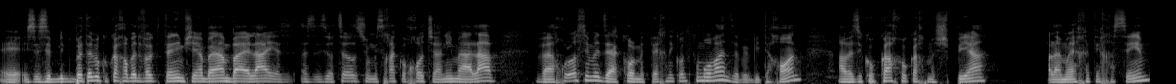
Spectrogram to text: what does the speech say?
אה, זה, זה מתבטא בכל כך הרבה דברים קטנים, שאם הבן בא אליי, אז, אז זה יוצר איזשהו משחק כוחות שאני מעליו, ואנחנו לא עושים את זה הכל מטכניקות כמובן, זה בביטחון, אבל זה כל כך כל כך משפיע על המערכת יחסים,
